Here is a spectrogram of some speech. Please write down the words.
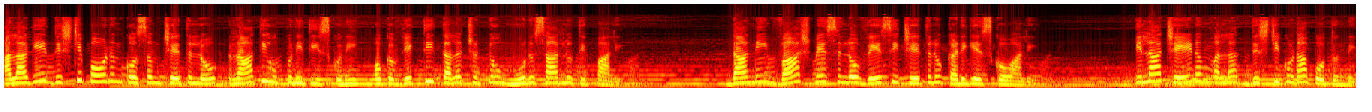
అలాగే దిష్టి పోవడం కోసం చేతుల్లో రాతి ఉప్పుని తీసుకుని ఒక వ్యక్తి తల చుట్టూ మూడుసార్లు తిప్పాలి. దాన్ని వాష్ బేసిన్లో వేసి చేతులు కడిగేసుకోవాలి. ఇలా చేయడం వల్ల దిష్టి కూడా పోతుంది.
